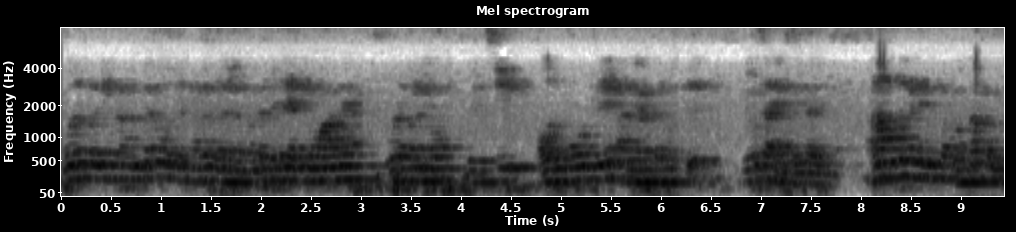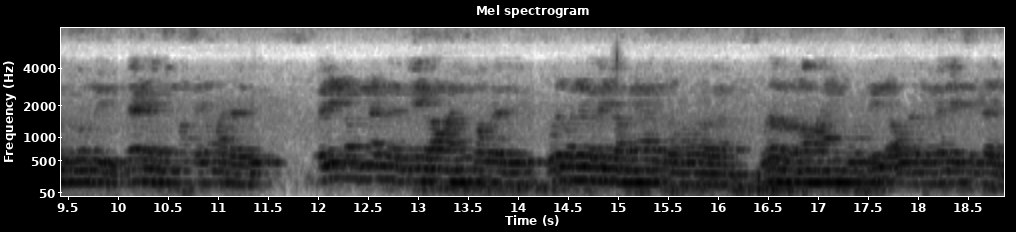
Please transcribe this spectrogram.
உரங்களையும் நல்ல ஒரு நல்ல நல்ல விலை அதிகமான உரங்களையும் வச்சு அவர் போட்டு அந்த இடத்துல வந்து விவசாயம் செய்கிறாரு ஆனால் உடல்நிலை பார்த்தோம்னா கொஞ்சம் வந்து வேலை அதிகமாக செய்ய மாட்டாரு. விலை கம்மியாக இருக்கிற விலையெல்லாம் வாங்கி போடுறாரு. உரங்களே வேலை கம்மியாக இருக்கிற உடல்நலம் வாங்கி போட்டு அவர் அந்த வேலையை செய்கிறாரு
